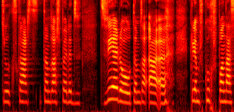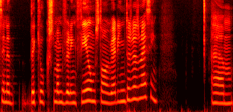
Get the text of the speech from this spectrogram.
aquilo que se calhar estamos à espera de, de ver ou estamos a, a, a, queremos que corresponda à cena daquilo que costumamos ver em filmes, estão a ver? E muitas vezes não é assim. Um,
